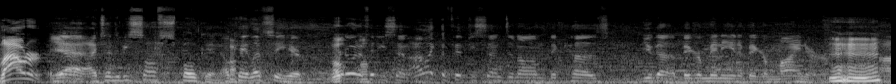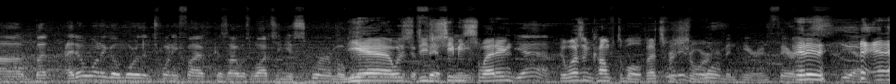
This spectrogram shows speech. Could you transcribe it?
Louder. Yeah, I tend to be soft spoken. Okay, let's see here. We're Oh, doing a oh. 50 cent. I like the 50 cent denom because you got a bigger mini and a bigger minor. Mm-hmm. Uh, but I don't want to go more than 25 because I was watching you squirm over Yeah, it was. Did you see me sweating? Yeah. It wasn't comfortable. That's for It is sure. warm in here, in fairness. It is. Yeah.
